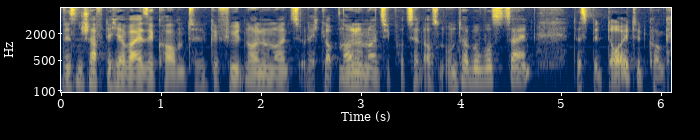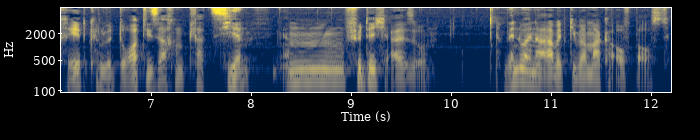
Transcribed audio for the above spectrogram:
wissenschaftlicherweise kommt gefühlt 99 oder ich glaube 99 Prozent aus dem Unterbewusstsein. Das bedeutet konkret, können wir dort die Sachen platzieren. Ähm, für dich also, wenn du eine Arbeitgebermarke aufbaust,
